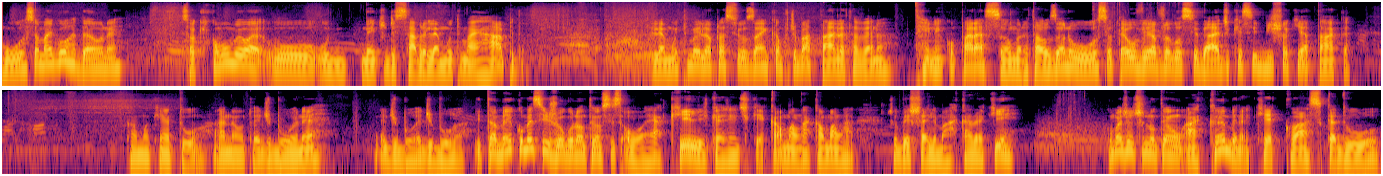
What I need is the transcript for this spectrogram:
o, urso é mais gordão, né? Só que como o, meu, o, o dente de sabre ele é muito mais rápido, ele é muito melhor pra se usar em campo de batalha, tá vendo? Tem nem comparação, mano. Tá usando o urso até eu ver a velocidade que esse bicho aqui ataca. Calma, quem é tu? Ah, não, tu é de boa, né? É de boa, é de boa. E também, como esse jogo não tem um sistema... Oh, é aquele que a gente quer. Calma lá, calma lá. Deixa eu deixar ele marcado aqui. Como a gente não tem a câmera, que é clássica do,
